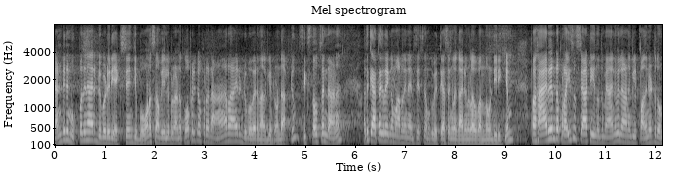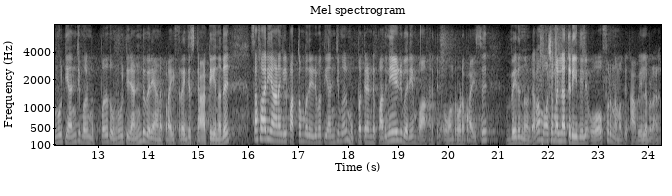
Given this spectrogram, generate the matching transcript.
രണ്ടിന് മുപ്പതിനായിരം രൂപയുടെ ഒരു എക്സ്ചേഞ്ച് ബോണസ് അവൈലബിൾ ആണ്. കോപ്പറേറ്റ് ഓഫർ ആറായിരം രൂപ വരെ നൽകിയിട്ടുണ്ട്. അപ് ടു സിക്സ് തൗസൻഡ് ആണ്. അത് കാറ്റഗറി ഒക്കെ മാറുന്നതിനനുസരിച്ച് നമുക്ക് വ്യത്യാസങ്ങളും കാര്യങ്ങളും വന്നുകൊണ്ടിരിക്കും. അപ്പോൾ ഹാരിയറിന്റെ പ്രൈസ് സ്റ്റാർട്ട് ചെയ്യുന്നത് മാനുവൽ ആണെങ്കിൽ പതിനെട്ട് തൊണ്ണൂറ്റി അഞ്ച് മുതൽ മുപ്പത് തൊണ്ണൂറ്റി രണ്ട് വരെയാണ് പ്രൈസ് റേഞ്ച് സ്റ്റാർട്ട് ചെയ്യുന്നത്. സഫാരി ആണെങ്കിൽ പത്തൊമ്പത് എഴുപത്തി അഞ്ച് മുതൽ മുപ്പത്തിരണ്ട് പതിനേഴ് വരെയും വാഹനത്തിന് ഓൺ റോഡ് പ്രൈസ് വരുന്നുണ്ട്. അപ്പോൾ മോശമല്ലാത്ത രീതിയിൽ ഓഫർ നമുക്ക് അവൈലബിൾ ആണ്.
